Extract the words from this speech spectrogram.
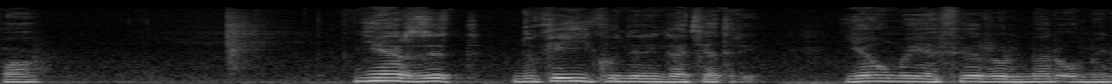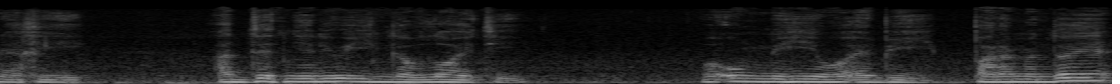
po njerëzit duke ikur njëri nga tjetri yawma yafirru al-mar'u min akhihi atë ditë njeriu ik nga vëllai i tij wa ummihi wa abihi paramendoje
